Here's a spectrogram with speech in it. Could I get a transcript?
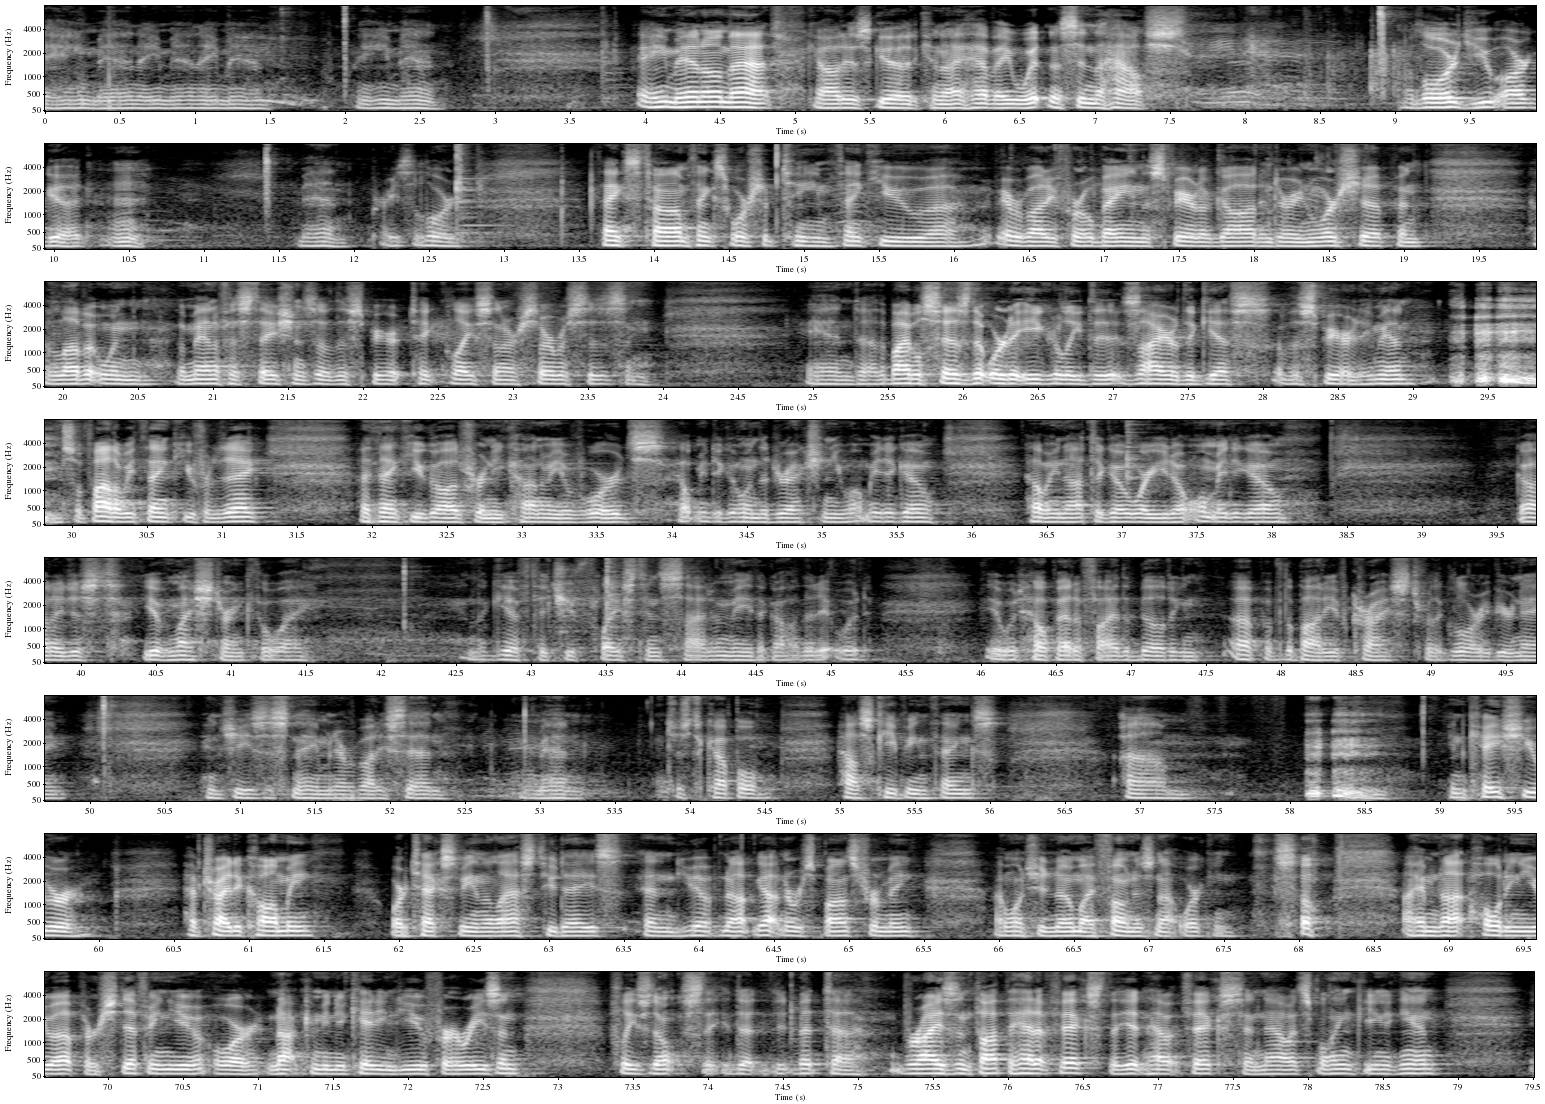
Amen, amen, amen, amen. Amen on that. God is good. Can I have a witness in the house? Amen. Lord, you are good. Mm. Amen. Praise the Lord. Thanks, Tom. Thanks, worship team. Thank you, uh, everybody, for obeying the Spirit of God and during worship. And I love it when the manifestations of the Spirit take place in our services. And and uh, the Bible says that we're to eagerly desire the gifts of the Spirit. Amen. so, Father, we thank you for today. I thank you, God, for an economy of words. Help me to go in the direction you want me to go. Help me not to go where you don't want me to go. God, I just give my strength away and the gift that you've placed inside of me, the God, that it would, it would help edify the building up of the body of Christ for the glory of your name. In Jesus' name, and everybody said, Amen. Amen. Just a couple housekeeping things. Um, in case you are, have tried to call me or text me in the last two days and you have not gotten a response from me, I want you to know my phone is not working. So I am not holding you up or stiffing you or not communicating to you for a reason. Please don't see. But uh, Verizon thought they had it fixed. They didn't have it fixed, and now it's blinking again.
